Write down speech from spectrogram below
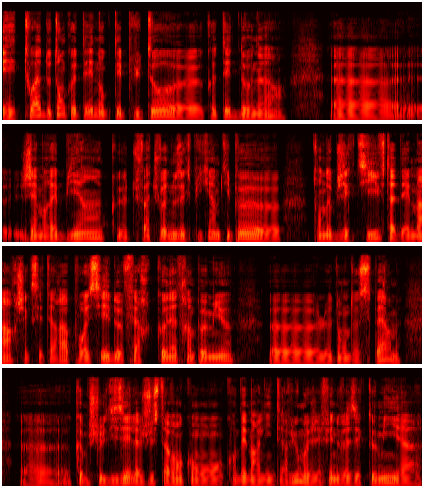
Et toi, de ton côté, donc tu es plutôt euh, côté donneur. Euh, J'aimerais bien que tu, tu vas nous expliquer un petit peu euh, ton objectif, ta démarche, etc., pour essayer de faire connaître un peu mieux euh, le don de sperme. Euh, comme je te le disais là juste avant qu'on démarre l'interview, moi j'ai fait une vasectomie il y a,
